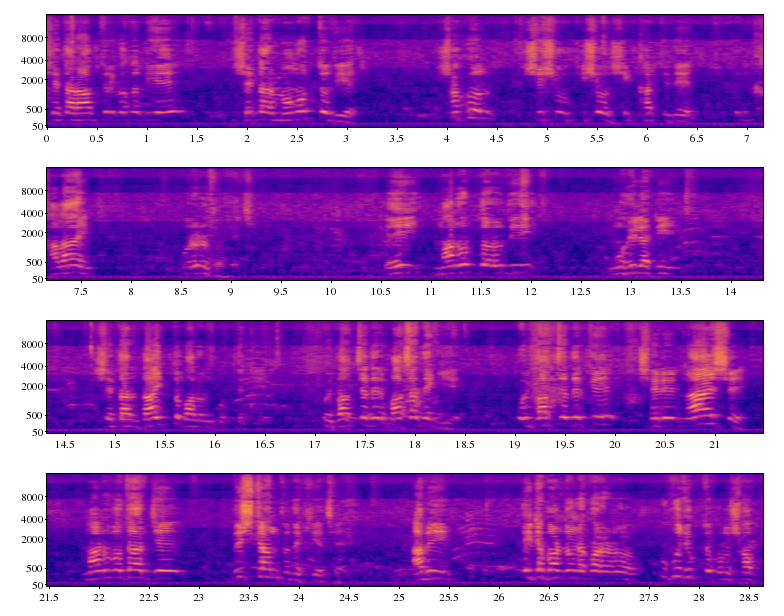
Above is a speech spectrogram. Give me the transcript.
সে তার আন্তরিকতা দিয়ে, সে তার মমত্ব দিয়ে সকল শিশু, কিশোর, শিক্ষার্থীদের তিনি খালায় পরিণত হয়েছে। এই মানব দরদি মহিলাটি সে তার দায়িত্ব পালন করতে গিয়ে ওই বাচ্চাদের বাঁচাতে গিয়ে, ওই বাচ্চাদেরকে ছেড়ে না এসে মানবতার যে দৃষ্টান্ত দেখিয়েছে, আমি এটা বর্ণনা করারও উপযুক্ত কোনো শব্দ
